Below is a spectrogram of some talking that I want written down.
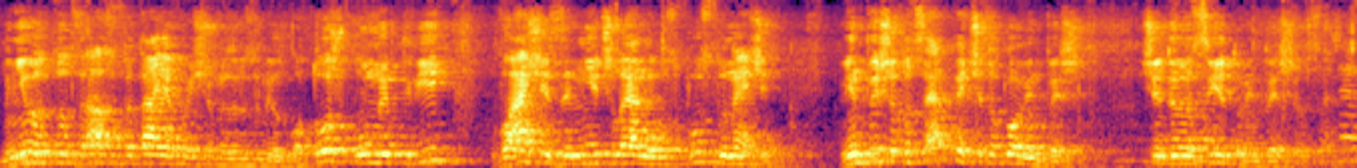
Мені от тут зразу питання, хочу, щоб ми зрозуміли. Отож, умертвіть ваші земні члени розпусту нечисть. Він пише до церкви, чи до кого він пише? Чи до світу він пише все?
